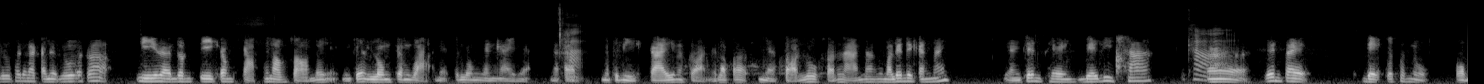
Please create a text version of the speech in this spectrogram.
ดูพัฒนาการเรียนรู้แล้วก็มีอะไรดนตรีกำกับให้เราสอนด้วยอย่างเช่นลงจังหวะเนี่ยจะลงยังไงเนี่ยนะครับ มันจะมีไกด์มาก่อนแล้วเราก็เนี่ยสอนลูกสอนหลานนะมาเล่นด้วยกันไหมอย่างเช่นเพลง Baby Shark ค่ะเออเล่นไป เด็กจะสนุก ผม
